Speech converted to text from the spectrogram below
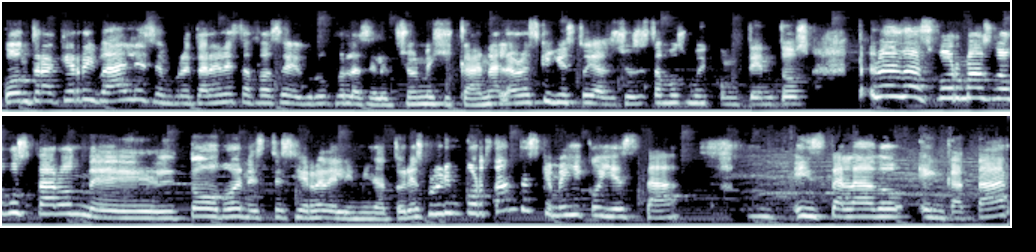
contra qué rivales se enfrentarán en esta fase de grupos la selección mexicana. La verdad es que yo estoy ansiosa, estamos muy contentos. Tal vez las formas no gustaron del todo en este cierre de eliminatorias, pero lo importante es que México ya está instalado en Qatar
